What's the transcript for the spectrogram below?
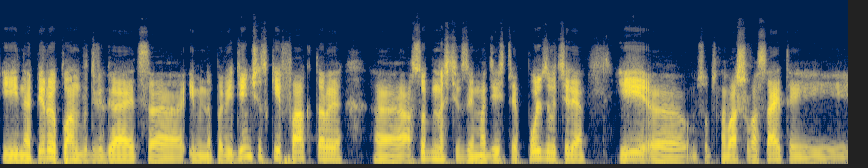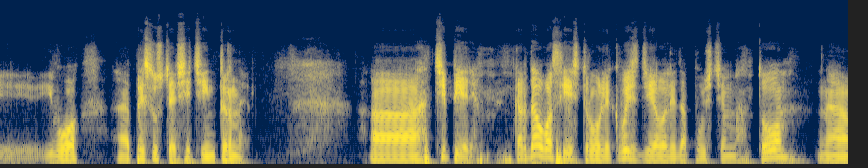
и на первый план выдвигаются именно поведенческие факторы, э, особенности взаимодействия пользователя и, э, собственно, вашего сайта и его э, присутствия в сети интернет. А, теперь, когда у вас есть ролик, вы сделали, допустим, то э,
